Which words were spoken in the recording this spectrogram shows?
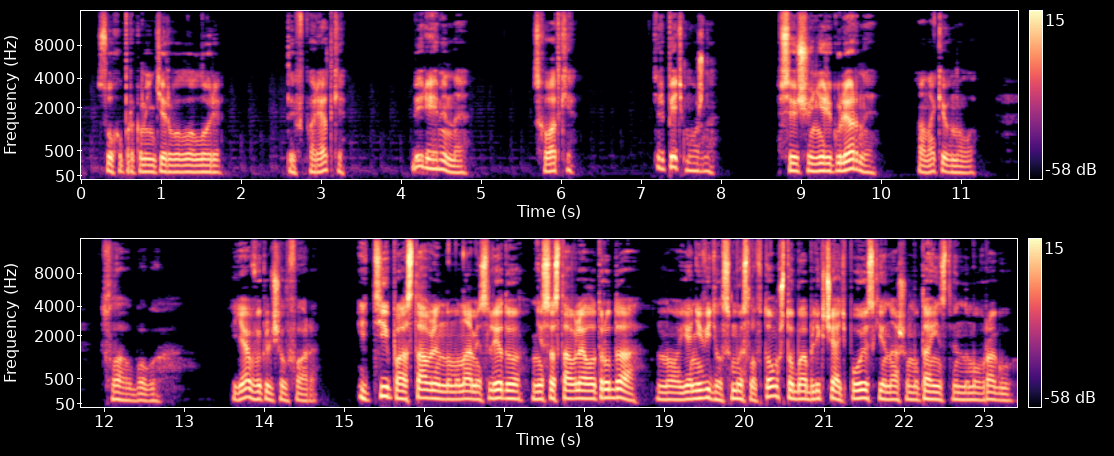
— сухо прокомментировала Лори. «Ты в порядке?» «Беременная», Схватки? Терпеть можно. Все еще нерегулярные? Она кивнула. Слава богу. Я выключил фары. Идти по оставленному нами следу не составляло труда, но я не видел смысла в том, чтобы облегчать поиски нашему таинственному врагу.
